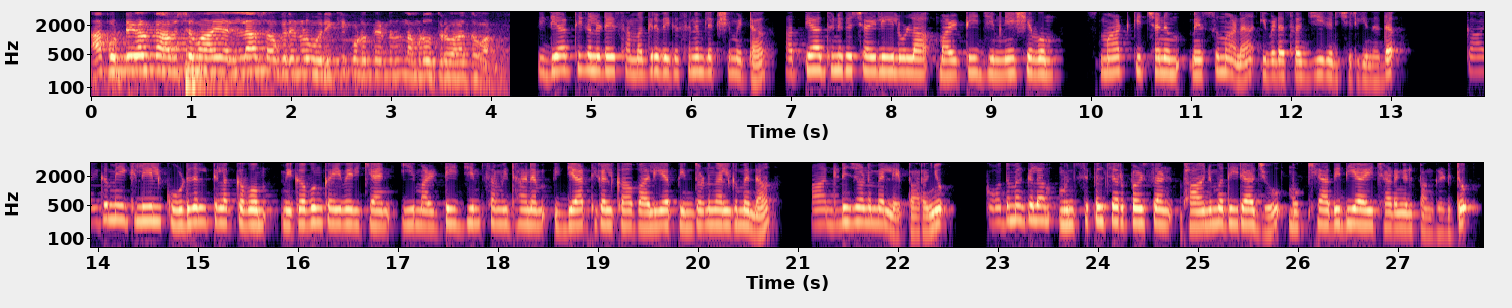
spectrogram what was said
ആ കുട്ടികൾക്ക് ആവശ്യമായ എല്ലാ സൗകര്യങ്ങളും ഒരുക്കി കൊടുക്കേണ്ടത് നമ്മുടെ ഉത്തരവാദിത്തമാണ്. വിദ്യാർത്ഥികളുടെ സമഗ്ര വികസനം ലക്ഷ്യമിട്ട് അത്യാധുനിക ശൈലിയിലുള്ള മൾട്ടി ജിംനേഷ്യവും സ്മാർട്ട് കിച്ചണും മെസ്സുമാണ് ഇവിടെ സജ്ജീകരിച്ചിരിക്കുന്നത്. കായിക മേഖലയിൽ കൂടുതൽ തിളക്കവും മികവും കൈവരിക്കാൻ ഈ മൾട്ടി ജിം സംവിധാനം വിദ്യാർത്ഥികൾക്ക് വലിയ പിന്തുണ നൽകുമെന്ന് Antony John M L A പറഞ്ഞു. കോതമംഗലം മുനിസിപ്പൽ ചെയർപേഴ്സൺ ഭാനുമതി രാജു മുഖ്യാതിഥിയായി ചടങ്ങിൽ പങ്കെടുത്തു.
